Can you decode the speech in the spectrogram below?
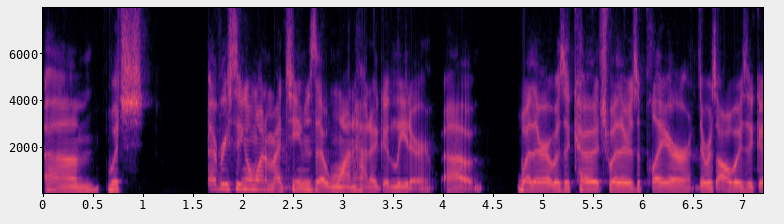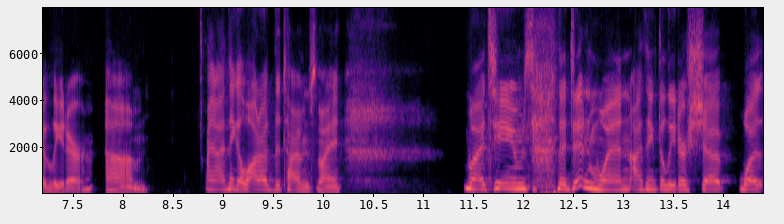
um, which every single one of my teams that won had a good leader. Uh, whether it was a coach, whether it was a player, there was always a good leader. Um, and I think a lot of the times my my teams that didn't win, I think the leadership was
